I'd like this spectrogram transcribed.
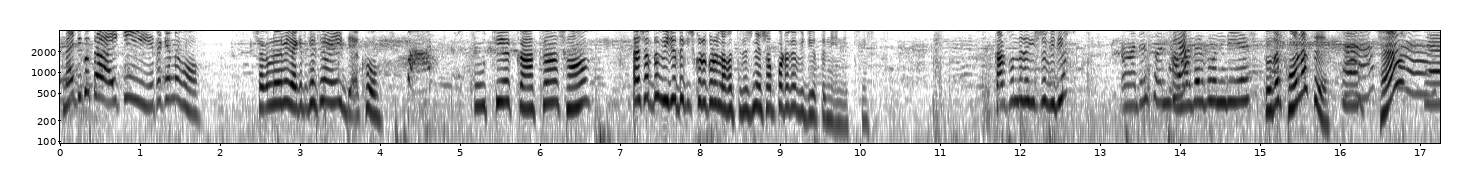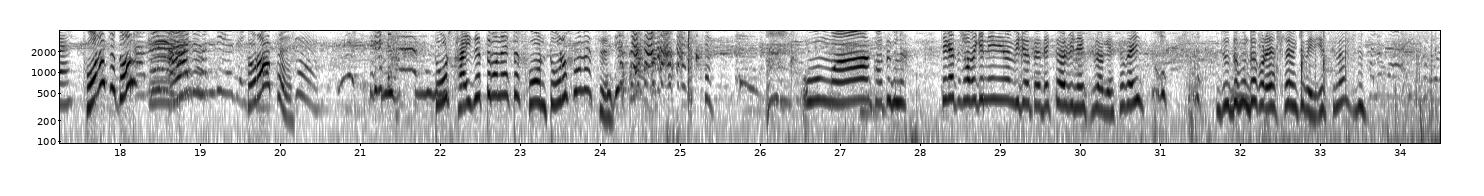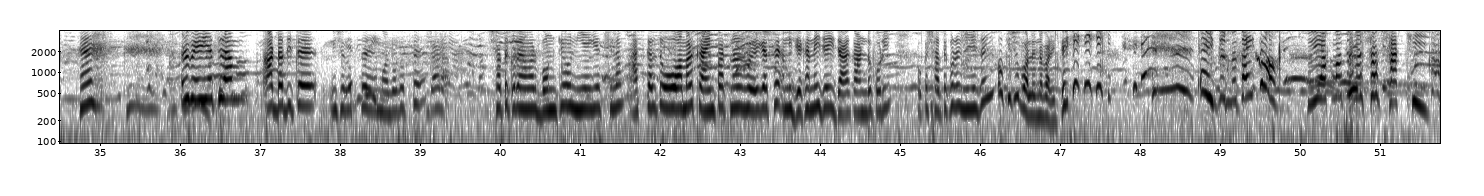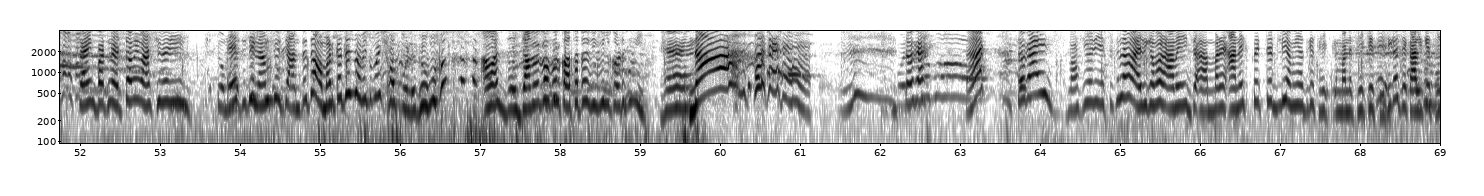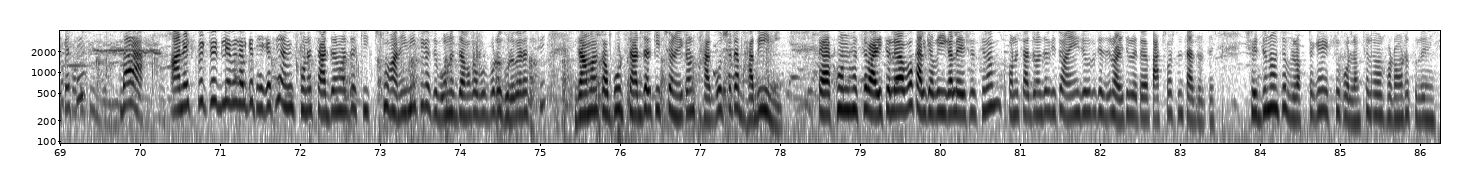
নাইটি কোথায়? কি, এটা কেন গো? সকালবেলা আমি র্যাকেট খেলছিলাম, এই দেখো। কুচিয়ে কাঁচা সব। হ্যাঁ সব তো ভিডিও দেখিস, করে করে লাফাচ্ছিলিস। না, সব কটাকে ভিডিওতে নিয়ে নিচ্ছি। কার ফোন দিয়ে দেখিস ভিডিও আমাদের ফোন দিয়ে? আমাদের ফোন দিয়ে। তোদের ফোন আছে? হ্যাঁ। হ্যাঁ? হ্যাঁ। ফোন আছে তোর? তোরও আছে? তোর সাইজের তো মানে একটা ফোন তোরও ফোন আছে? ও মা কতগুলো? ঠিক আছে সবাইকে নিয়ে নিলাম ভিডিওতে দেখতে পারবি নেক্সট ব্লগে তো গাইস যুদ্ধ মুদ্ধ করে আসলাম একটু বেরিয়েছিলাম। হ্যাঁ। একটু বেরিয়েছিলাম আড্ডা দিতে মিশে করতে মজা করতে। সাথে করে আমার বোনকেও নিয়ে গেছিলাম। আজকাল তো ও আমার ক্রাইম পার্টনার হয়ে গেছে। আমি যেখানেই যাই যা কাণ্ড করি ওকে সাথে করে নিয়ে যাই। ও কিছু বলে না বাড়িতে। এই জন্য তাই তো। তুই একমাত্র আমার সব সাক্ষী ক্রাইম পার্টনার তো আমি মাসি বাড়ি এসেছিলাম। জানতে চাও আমার কাছে আমি তোমায় সব বলে দেবো। আমার জামাই বাবুর কথাটা রিভিল করে দিবি? হ্যাঁ। না! তো গা- হ্যাঁ? তো গাইস মাসি বাড়ি এসেছিলাম, আর এদিকে আমার আমি মানে আনএক্সপেক্টেডলি আমি আজকে মানে থেকেছি, ঠিক আছে? কালকে থেকেছি। দাঁড়া আনএক্সপেক্টেডলি আমি কালকে থেকেছি, আমি ফোনে চার্জার মার্জার কিচ্ছু আনিনি, ঠিক আছে? বোনের জামা কাপড় পরে ঘুরে বেড়াচ্ছি। জামা কাপড় চার্জার কিচ্ছু আনিনি, কারণ থাকব সেটা ভাবিনি তো এখন হচ্ছে বাড়ি চলে যাব, কালকে বিকালে এসেছিলাম। ফোনে চার্জার মার্জার কিছু আনিনি যেহেতু সেই জন্য বাড়ি চলে যেতে হবে, পাঁচ পার্সেন্ট চার্জ আছে। সেই জন্য হচ্ছে ব্লগটাকে একটু করলাম। চলো এবার ফটো মটো তুলে নিই।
